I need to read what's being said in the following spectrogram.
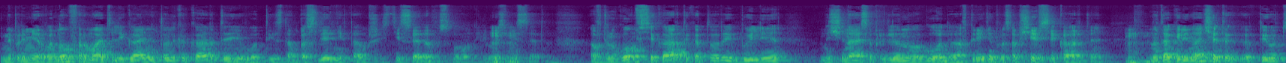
и, например, в одном формате легальны только карты вот из там последних там шести сетов, условно, или восьми Мгм. сетов. А в другом все карты, которые были начиная с определенного года, а в третьем просто вообще все карты. Но так или иначе, это ты вот,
